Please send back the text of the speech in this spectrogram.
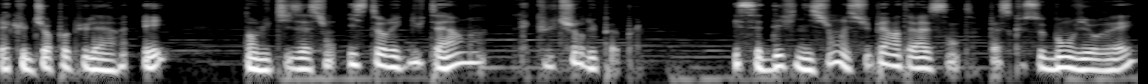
La culture populaire est, dans l'utilisation historique du terme, la culture du peuple. Et cette définition est super intéressante, parce que ce bon vieux Ray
